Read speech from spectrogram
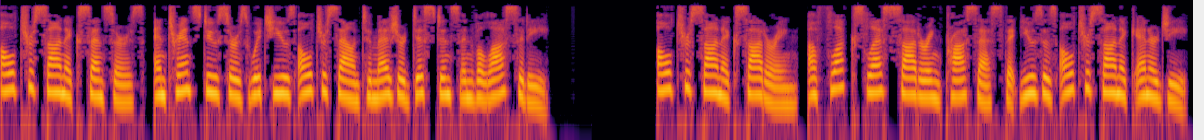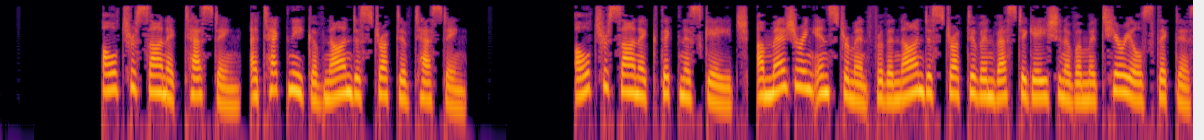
ultrasonic sensors, and transducers which use ultrasound to measure distance and velocity. Ultrasonic soldering, a flux-less soldering process that uses ultrasonic energy. Ultrasonic testing, a technique of non-destructive testing. Ultrasonic thickness gauge, a measuring instrument for the non-destructive investigation of a material's thickness.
